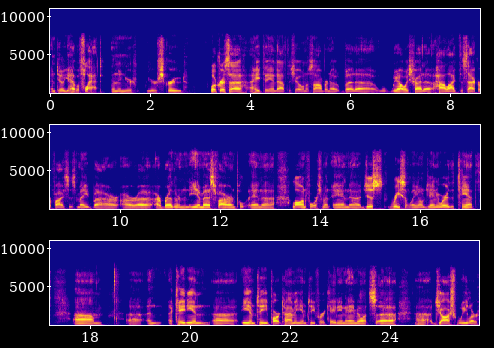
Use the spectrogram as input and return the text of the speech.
until you have a flat, and then you're you're screwed. Well, Chris, uh, I hate to end out the show on a somber note, but uh, we always try to highlight the sacrifices made by our our, uh, our brethren in EMS, fire, and, and uh, law enforcement. And uh, just recently, on January the 10th, um, uh, an Acadian uh, EMT, part-time EMT for Acadian Ambulance, uh, uh Josh Wheeler,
